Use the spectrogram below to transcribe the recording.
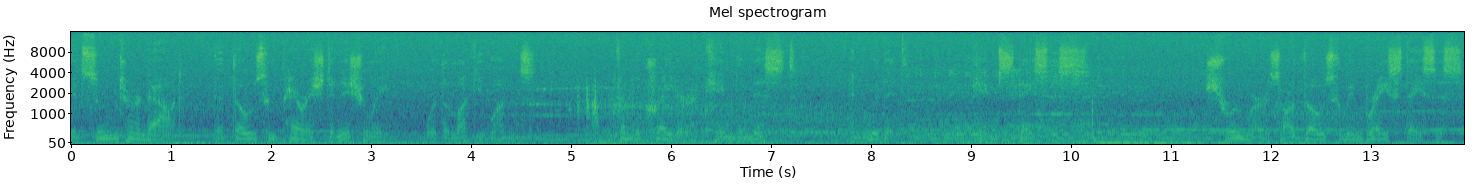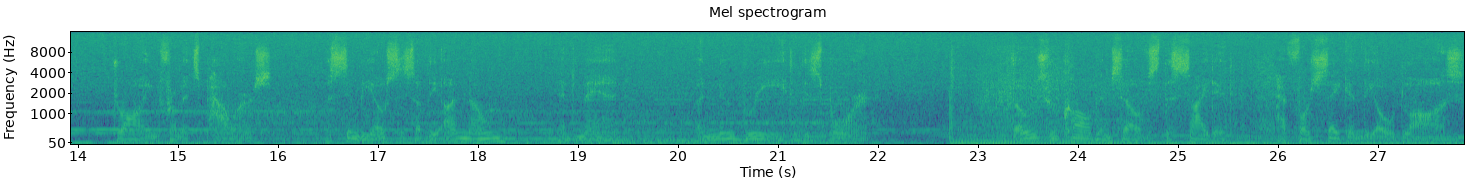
It soon turned out that those who perished initially were the lucky ones. From the crater came the mist, and with it came stasis. Shroomers are those who embrace stasis, drawing from its powers, a symbiosis of the unknown and man. A new breed is born. Those who call themselves the Sighted have forsaken the old laws.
